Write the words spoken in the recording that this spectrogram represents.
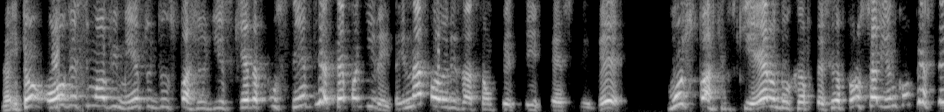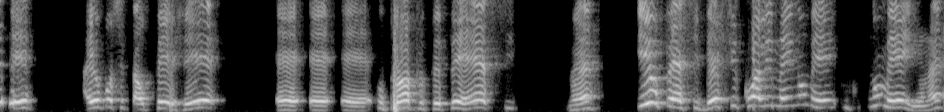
Né? Então, houve esse movimento dos partidos de esquerda para o centro e até para a direita. E na polarização PT-PSDB, muitos partidos que eram do campo da esquerda foram se alinhando com o PSDB. Aí eu vou citar o PV, é, é, é, o próprio PPS, né? E o PSB ficou ali meio no meio, no meio né?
